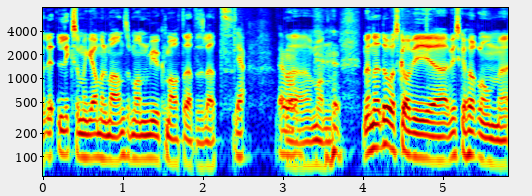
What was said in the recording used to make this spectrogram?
eh, liksom en gammel mann som har en mjuk mat, rett og slett. Ja. Det må- Eh. Men eh, da skal vi, eh, vi skal høre om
